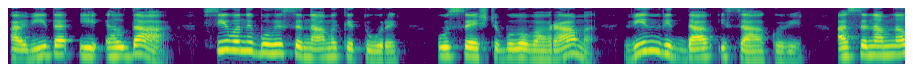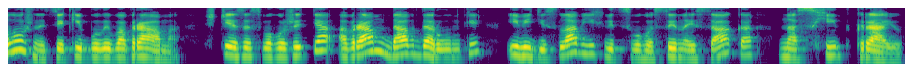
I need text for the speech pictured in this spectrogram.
Авіда і Елдаа. Всі вони були синами Кетури. Усе, що було в Авраама, він віддав Ісаакові, а синам наложниць, які були в Авраама, ще за свого життя Авраам дав дарунки і відіслав їх від свого сина Ісаака на схід краю.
